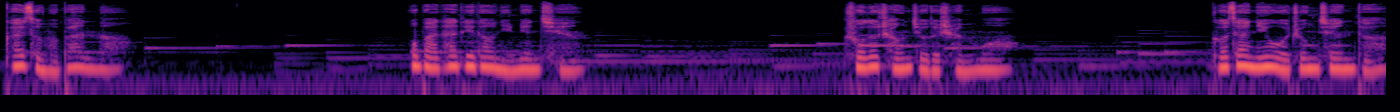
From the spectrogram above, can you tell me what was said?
该怎么办呢？我把它递到你面前。除了长久的沉默，隔在你我中间的。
